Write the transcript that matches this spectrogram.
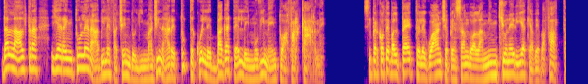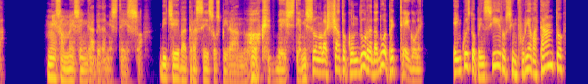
dall'altra gli era intollerabile facendogli immaginare tutte quelle bagatelle in movimento a far carne. Si percoteva il petto e le guance pensando alla minchioneria che aveva fatta. Mi son messo in gabbia da me stesso, diceva tra sé sospirando. Oh, che bestia, mi sono lasciato condurre da due pettegole e in questo pensiero si infuriava tanto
